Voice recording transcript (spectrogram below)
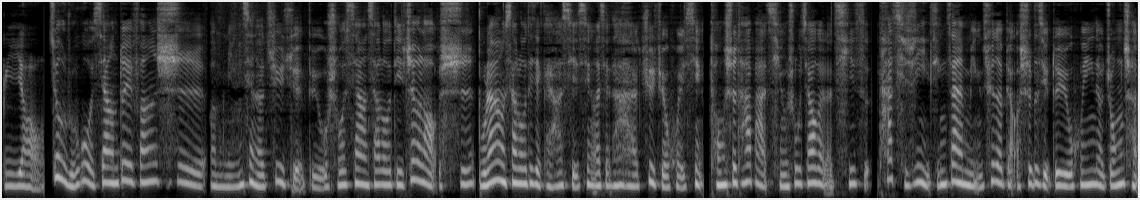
必要。就如果像对方是很明显的拒绝，比如说像夏洛蒂这个老师不让夏洛蒂姐给他写信，而且他还拒绝回信，同时他把情书交给了妻子，他其实已经在明确的表示自己对于婚姻的忠诚。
